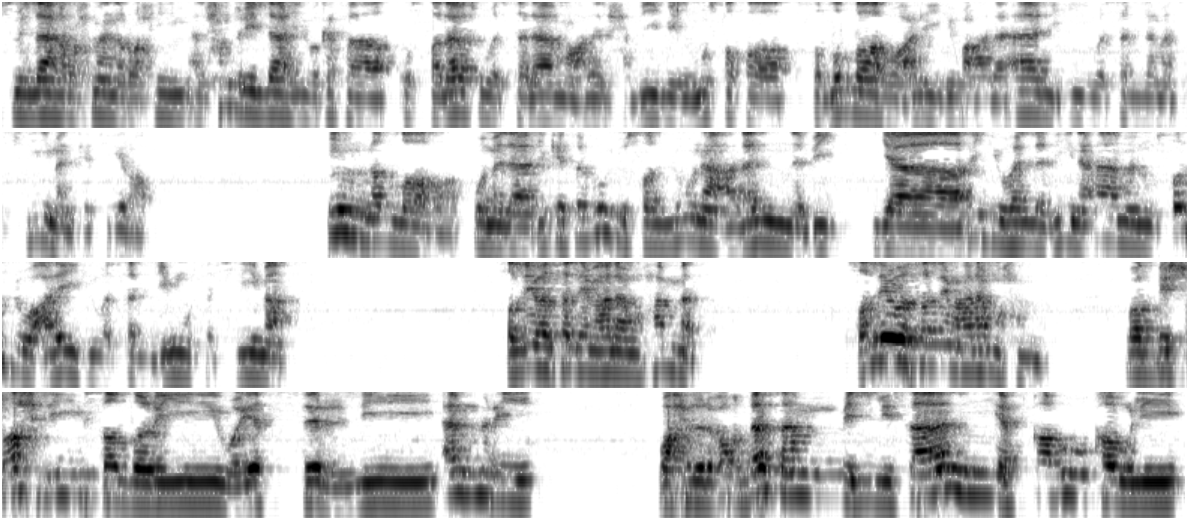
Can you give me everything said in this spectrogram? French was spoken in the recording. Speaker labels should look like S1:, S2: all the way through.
S1: بسم الله الرحمن الرحيم الحمد لله وكفى والصلاة والسلام على الحبيب المصطفى صلى الله عليه وعلى آله وسلم تسليما كثيرا إن الله وملائكته يصلون على النبي يا أيها الذين آمنوا صلوا عليه وسلموا تسليما صلي وسلم على محمد صلي وسلم على محمد رب اشرح لي صدري ويسر لي أمري واحلل عقدة من لساني يفقه قولي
